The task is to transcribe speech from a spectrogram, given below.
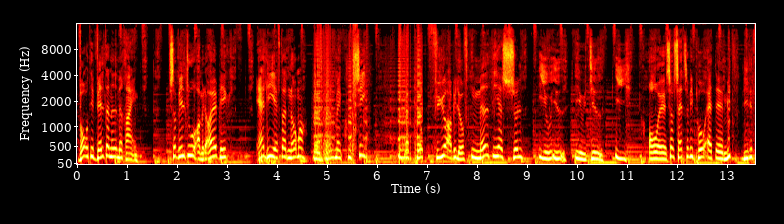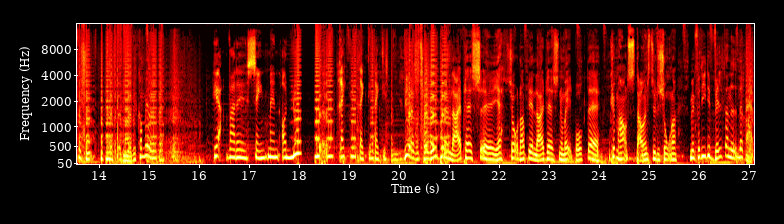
hvor det vælter ned med regn, så vil du om et øjeblik, ja lige efter et nummer, men kunne se en raket fyre op i luften med det her sølv ioid, ioidid i. Og øh, så satser vi på, at øh, mit lille forsøg det kommer til at virke. Kom med ud. Her var det Sandman, og nu er rigtig, rigtig, rigtig spændende. Vi har altså trykket ud på en legeplads. Øh, ja, sjovt nok bliver en legeplads normalt brugt af Københavns daginstitutioner. Men fordi det vælter ned med regn,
